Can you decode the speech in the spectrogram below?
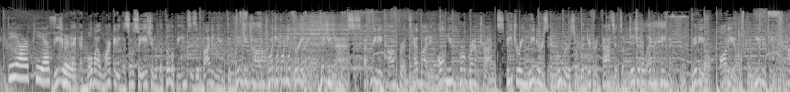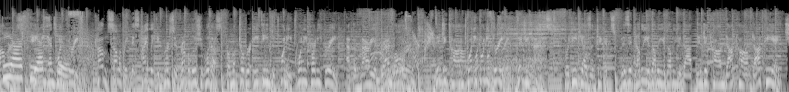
The DRPS2. Internet and Mobile Marketing Association of the Philippines is inviting you to DigiCon 2023 DigiMax, a three-day conference headlining all new program tracks featuring leaders and movers from the different facets of digital entertainment, video, audio, community, commerce, gaming, and DRPS2. Web3. Come celebrate this highly immersive revolution with us from October 18 to 20, 2023 at the Marriott Grand Ballroom. DigiCon 2023 DigiMax. For details and tickets, visit www.digicon.com.ph.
